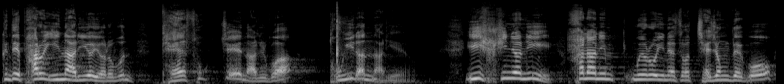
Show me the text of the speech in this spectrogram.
근데 바로 이 날이요, 여러분, 대속죄의 날과 동일한 날이에요. 이 희년이 하나님으로 인해서 제정되고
